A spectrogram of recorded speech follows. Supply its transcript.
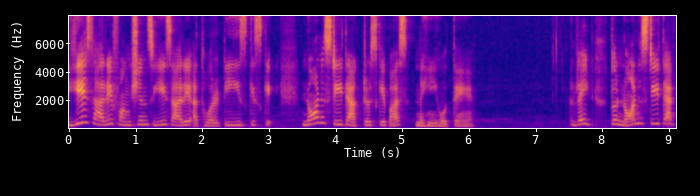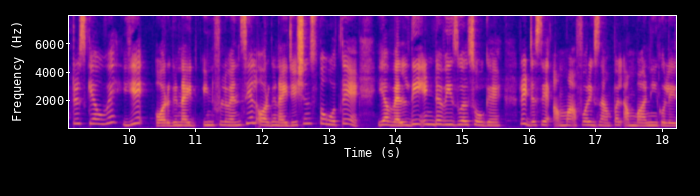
ये सारे फ़ंक्शंस ये सारे अथॉरिटीज़ किसके नॉन स्टेट एक्टर्स के पास नहीं होते हैं। Right right. तो नॉन स्टेट एक्टर्स क्या हुए ये ऑर्गेनाइज इन्फ्लुएंशियल ऑर्गेनाइजेशंस तो होते हैं, या वेल्दी इंडिविजुअल्स हो गए राइट right? जैसे अम्मा फॉर एग्जांपल अंबानी को ले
